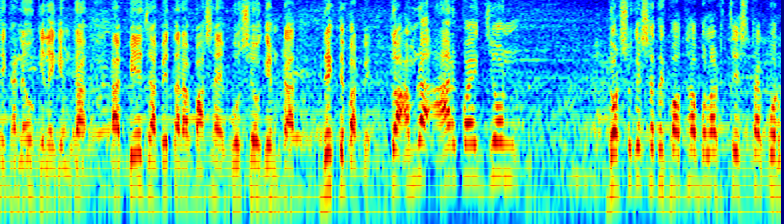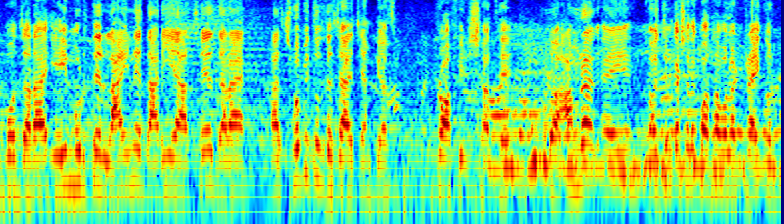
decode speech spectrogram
সেখানেও গেলে গেমটা পেয়ে যাবে। তারা বাসায় বসেও গেমটা দেখতে পারবে। তো আমরা আর কয়েকজন দর্শকের সাথে কথা বলার চেষ্টা করব যারা এই মুহূর্তে লাইনে দাঁড়িয়ে আছে যারা ছবি তুলতে চায় চ্যাম্পিয়ন্স ট্রফির সাথে। তো আমরা এই কয়েকজনকার সাথে কথা বলার ট্রাই করব।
